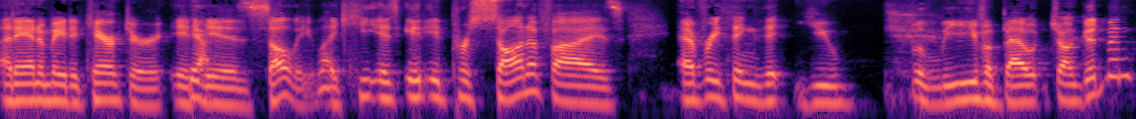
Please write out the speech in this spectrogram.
an animated character, it is Yeah. Sully. Like he is, it, it personifies everything that you believe about John Goodman.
